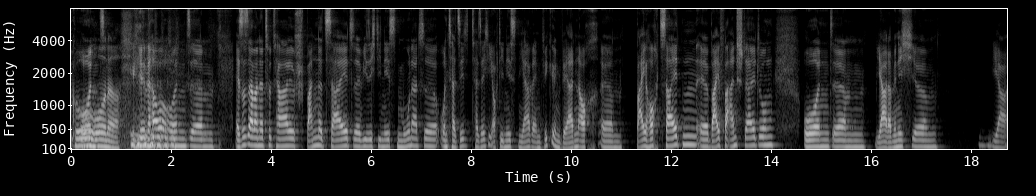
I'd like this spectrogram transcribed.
Corona. genau, und ähm, es ist aber eine total spannende Zeit, äh, wie sich die nächsten Monate und tats tatsächlich auch die nächsten Jahre entwickeln werden, auch ähm, bei Hochzeiten, äh, bei Veranstaltungen. Und ähm, ja, da bin ich ähm, ja,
